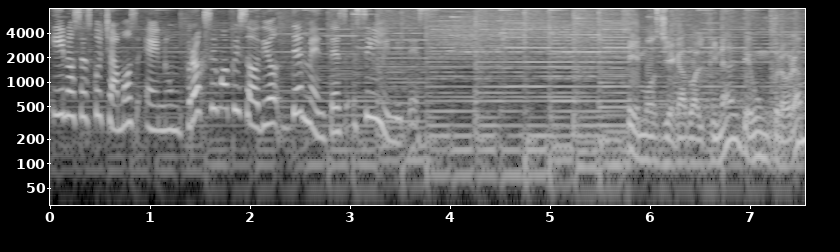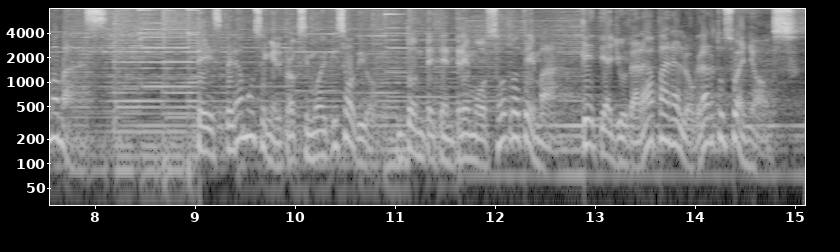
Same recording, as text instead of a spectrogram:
y nos escuchamos en un próximo episodio de Mentes sin Límites. Hemos llegado al final de un programa más. Te esperamos en el próximo episodio, donde tendremos otro tema que te ayudará para lograr tus sueños.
